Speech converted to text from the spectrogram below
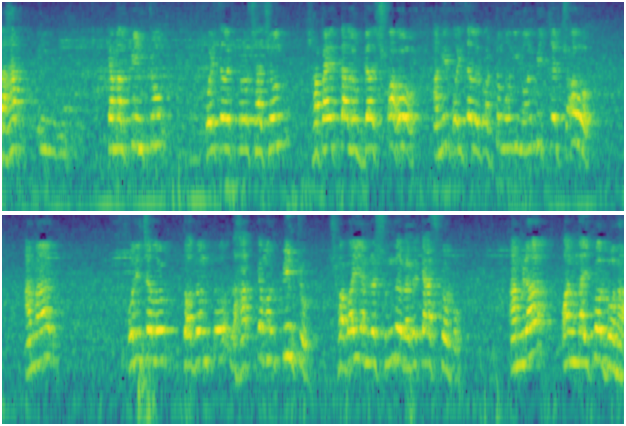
রাহাত কামাল পিন্টু, পরিচালক প্রশাসন সাপায়ের তালুকদার সহ, আমি পরিচালক অর্থমণি মন বিশ্বের সহ, আমার পরিচালক, তদন্ত, হাত কামাল, পিন্টু, সবাই আমরা সুন্দরভাবে কাজ করব। আমরা অন্যায় করব না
